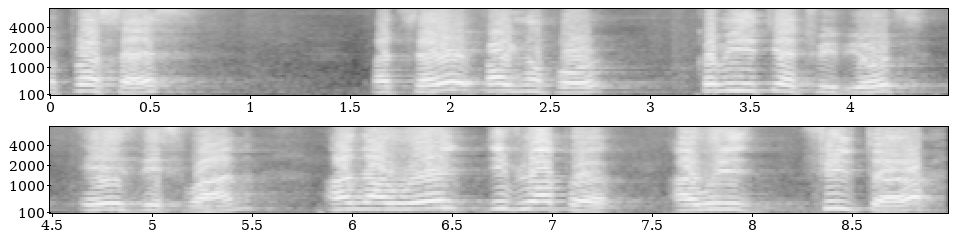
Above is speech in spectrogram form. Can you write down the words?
a process that say, for example, community attributes is this one, and I will develop a, I will filter,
